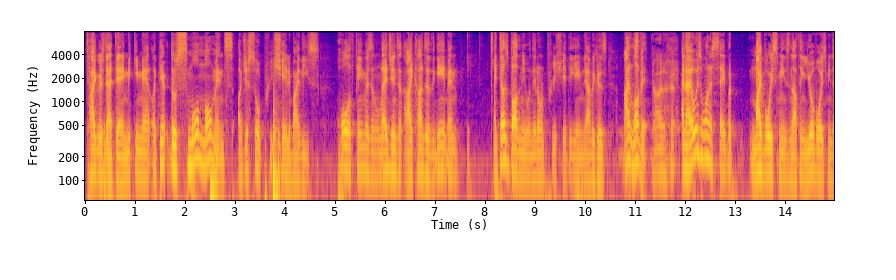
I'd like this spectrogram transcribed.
Tigers that day. Mickey Mantle, like those small moments are just so appreciated by these Hall of Famers and legends and icons of the game, and it does bother me when they don't appreciate the game now because I love it. I And I always want to say, but my voice means nothing. Your voice means.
